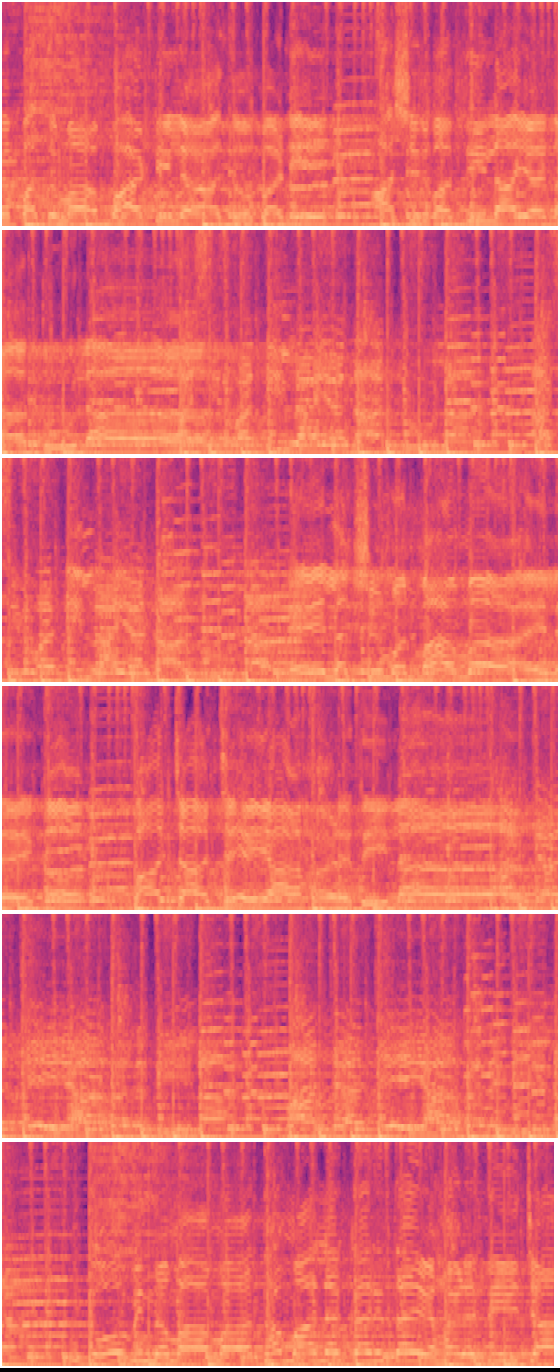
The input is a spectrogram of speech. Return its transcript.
आज पद्मा पाटील आजोबाणी आशीर्वाद दिलाय ना तुला हे लक्ष्मण मामा आले ग पाचाचे या हळदीला. गोविंद मामा धमाल करतय हळदीच्या.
